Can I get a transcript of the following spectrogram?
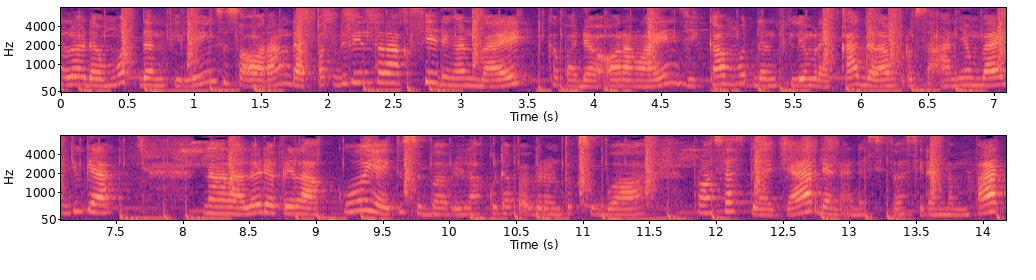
Lalu ada mood dan feeling seseorang dapat berinteraksi dengan baik kepada orang lain jika mood dan feeling mereka dalam perusahaan yang baik juga. Nah, lalu ada perilaku, yaitu sebuah perilaku dapat berbentuk sebuah proses belajar dan ada situasi dan tempat.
